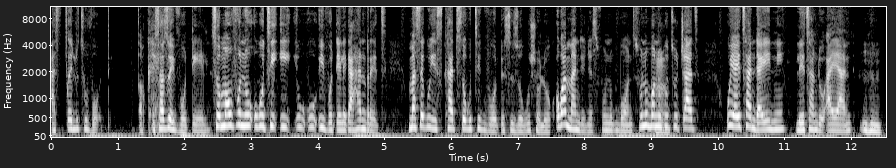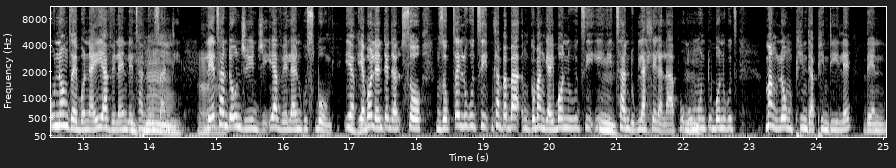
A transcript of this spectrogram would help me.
Asicela ukuthi uvote. Okay. usazoyivotela. So mawufuna ukuthi i- u- u- ivotele ka100 mase kuyisikhathi sokuthi kuvote sizokusho lokho. Okwamanje nje sifuna ukubona. Sifuna ukubona ukuthi utshatha uyayithanda yini lethando ayanda. Unongcebo naye iyavela yini lethando uzandile? Lethando unjinji iyavela yini kusibongi? Iya- yabo lento enjalo. So ngizokucela ukuthi mhlawumbe aba- ngoba ngiyayibona ukuthi i- ithanda ukulahleka lapho umuntu ubona ukuthi mangilo ngiphinda phindile then i-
